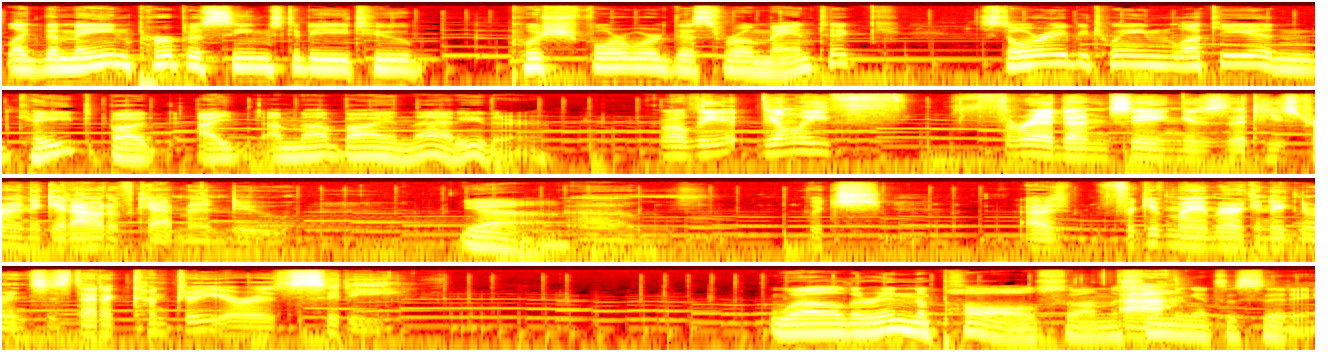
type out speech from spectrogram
like the main purpose seems to be to push forward this romantic story between Lucky and Kate, but I I'm not buying that either. Well, the the only th- thread I'm seeing is that he's trying to get out of Kathmandu, Yeah. Um, which, uh, forgive my American ignorance, is that a country or a city? Well, they're in Nepal, so I'm Ah. assuming it's a city.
